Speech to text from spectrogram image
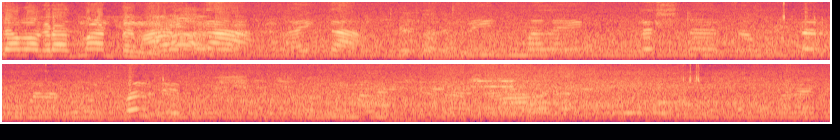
सभागृहात ऐका मी तुम्हाला एक प्रश्नाचं उत्तर तुम्हाला बरोबर देतो तुम्ही मला एक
